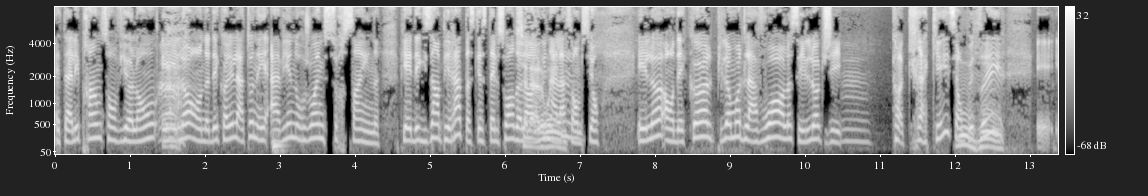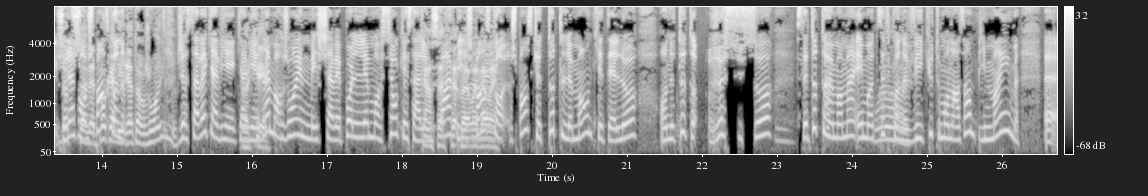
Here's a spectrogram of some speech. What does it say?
est allée prendre son violon et là, on a décollé la tune et elle vient nous rejoindre sur scène. Puis elle est déguisée en pirate parce que c'était le soir de l'Halloween à l'Assomption. Et là, on décolle. Puis là, moi, de la voir, là, c'est là que j'ai cra- craqué, si on peut Mhm. dire. Et, Ça, bref, tu on- je pas pense qu'elle irait te rejoindre? Je savais qu'elle vient, qu'elle viendrait me rejoindre, mais je savais pas l'émotion que ça allait Quand me ça faire. fait- Puis ben je pense ben je pense que tout le monde qui était là, on a tout reçu ça. C'était tout un moment émotif Ouais, qu'on a vécu tout le monde ensemble. Puis même, euh,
